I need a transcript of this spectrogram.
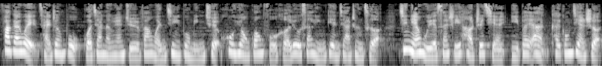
发改委、财政部、国家能源局发文进一步明确互用光伏和六三零电价政策。今年五月三十一号之前已备案开工建设，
